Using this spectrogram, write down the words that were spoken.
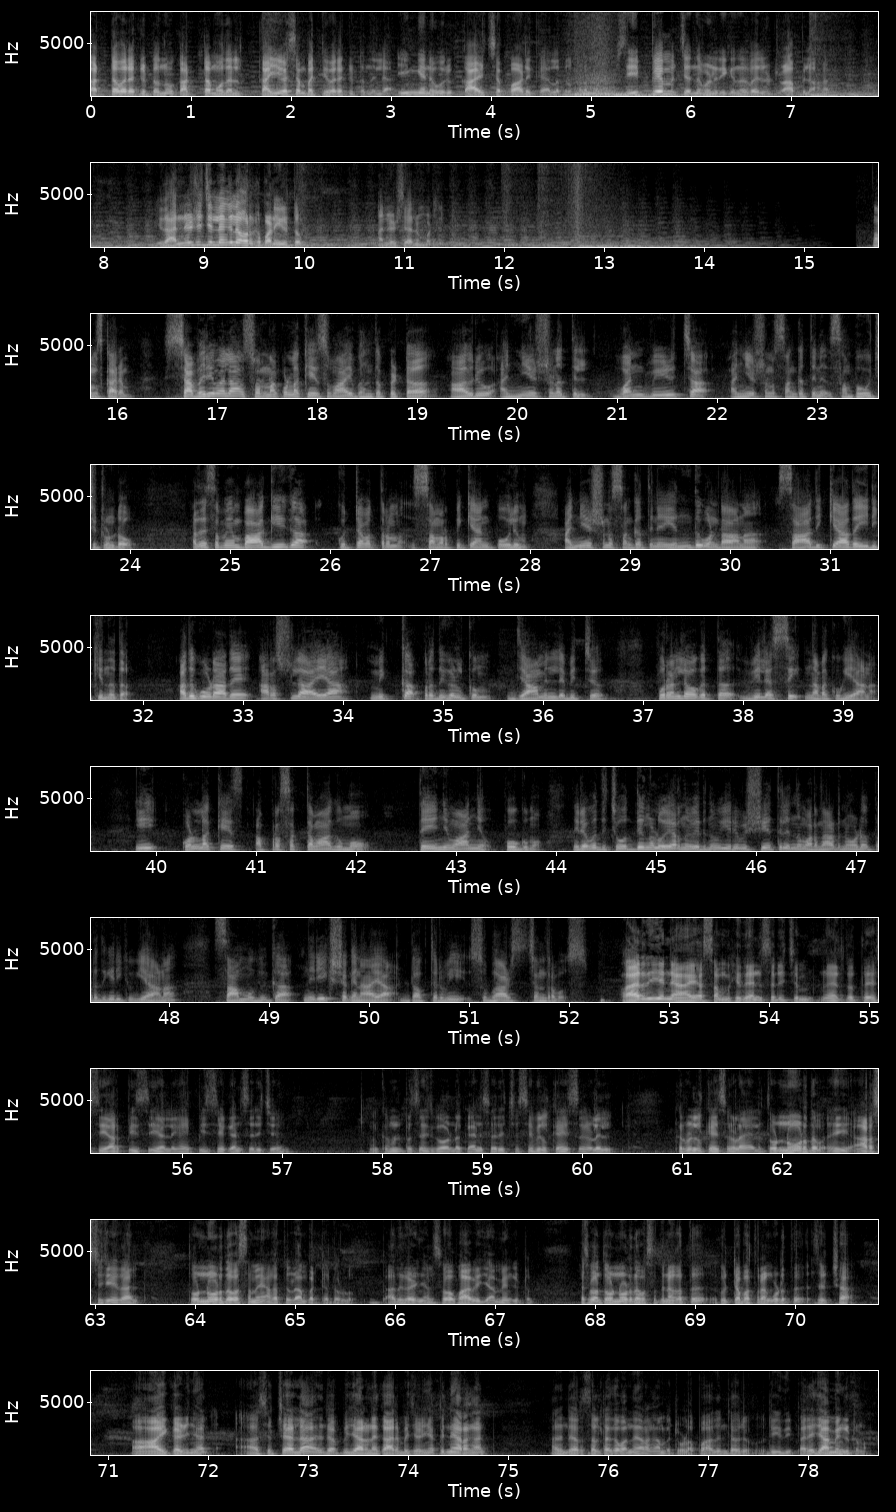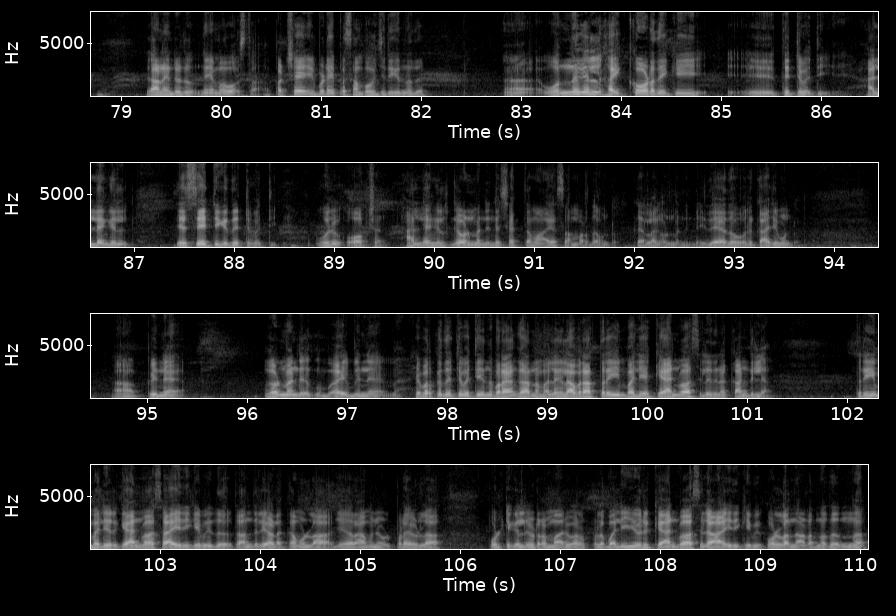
കട്ടവരെ കിട്ടുന്നു കട്ട മുതൽ കൈവശം പറ്റിയവരെ കിട്ടുന്നില്ല. ഇങ്ങനെ ഒരു കാഴ്ചപ്പാട് കേരളത്തിൽ കിടക്കുന്നു സി പി എം ചെന്ന് വീണിരിക്കുന്നത് വലിയൊരു ട്രാപ്പിലാണ്. ഇത് അന്വേഷിച്ചില്ലെങ്കിൽ അവർക്ക് പണി കിട്ടും. അന്വേഷിച്ചാലും പണി കിട്ടും. നമസ്കാരം. ശബരിമല സ്വർണക്കൊള്ള കേസുമായി ബന്ധപ്പെട്ട് ആ ഒരു അന്വേഷണത്തിൽ വൻ വീഴ്ച അന്വേഷണ സംഘത്തിന് സംഭവിച്ചിട്ടുണ്ടോ? അതേസമയം ഭാഗിക കുറ്റപത്രം സമർപ്പിക്കാൻ പോലും അന്വേഷണ സംഘത്തിന് എന്തുകൊണ്ടാണ് സാധിക്കാതെ ഇരിക്കുന്നത് അതുകൂടാതെ അറസ്റ്റിലായ മിക്ക പ്രതികൾക്കും ജാമ്യം ലഭിച്ച് പുറം ലോകത്ത് വിലസി നടക്കുകയാണ്. ഈ കൊള്ളക്കേസ് അപ്രസക്തമാകുമോ? തേഞ്ഞു മാഞ്ഞു പോകുമോ? നിരവധി ചോദ്യങ്ങൾ ഉയർന്നു വരുന്നു. ഈ ഒരു വിഷയത്തിൽ ഇന്ന് മറുനാടിനോട് പ്രതികരിക്കുകയാണ് സാമൂഹിക നിരീക്ഷകനായ ഡോക്ടർ വി സുഭാഷ് ചന്ദ്രബോസ്. ഭാരതീയ ന്യായ സംഹിത അനുസരിച്ചും നേരത്തെ സി ആർ പി സി അല്ലെങ്കിൽ ഐ പി സി ഒക്കെ അനുസരിച്ച് ക്രിമിനൽ പ്രൊസീജിയർ കോഡൊക്കെ അനുസരിച്ച് സിവിൽ കേസുകളിൽ ക്രിമിനൽ കേസുകളായാലും തൊണ്ണൂറ് ദിവസം അറസ്റ്റ് ചെയ്താൽ തൊണ്ണൂറ് ദിവസമേ അകത്തിടാൻ പറ്റത്തുള്ളൂ. അത് കഴിഞ്ഞാൽ സ്വാഭാവിക ജാമ്യം കിട്ടും. പക്ഷേ തൊണ്ണൂറ് ദിവസത്തിനകത്ത് കുറ്റപത്രം കൊടുത്ത് ശിക്ഷ ആയിക്കഴിഞ്ഞാൽ ശിക്ഷയല്ല അതിന്റെ വിചാരണയൊക്കെ ആരംഭിച്ചു കഴിഞ്ഞാൽ പിന്നെ ഇറങ്ങാൻ അതിന്റെ റിസൾട്ടൊക്കെ വന്ന് ഇറങ്ങാൻ പറ്റുള്ളൂ. അപ്പോൾ അതിന്റെ ഒരു രീതി പല ജാമ്യം കിട്ടണം. ഇതാണ് അതിന്റെ ഒരു നിയമവ്യവസ്ഥ. പക്ഷേ ഇവിടെ ഇപ്പോൾ സംഭവിച്ചിരിക്കുന്നത് ഒന്നുകിൽ ഹൈക്കോടതിക്ക് തെറ്റുപറ്റി അല്ലെങ്കിൽ എസ് ഐ ടിക്ക് തെറ്റുപറ്റി ഒരു ഓപ്ഷൻ അല്ലെങ്കിൽ ഗവൺമെന്റിന്റെ ശക്തമായ സമ്മർദ്ദമുണ്ട് കേരള ഗവൺമെന്റിന്റെ ഇതേതോ ഒരു കാര്യമുണ്ട്. പിന്നെ ഗവൺമെന്റ് പിന്നെ ഇവർക്ക് തെറ്റുപറ്റിയെന്ന് പറയാൻ കാരണം അല്ലെങ്കിൽ അവർ അത്രയും വലിയ ക്യാൻവാസിൽ ഇതിനെ കണ്ടില്ല. ഇത്രയും വലിയൊരു ക്യാൻവാസ് ആയിരിക്കും ഇത്. തന്ത്രി അടക്കമുള്ള ജയറാമിനെ ഉൾപ്പെടെയുള്ള പൊളിറ്റിക്കൽ ലീഡർമാരും ഉൾപ്പെടെ വലിയൊരു ക്യാൻവാസിലായിരിക്കും ഈ കൊള്ള നടന്നതെന്ന്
